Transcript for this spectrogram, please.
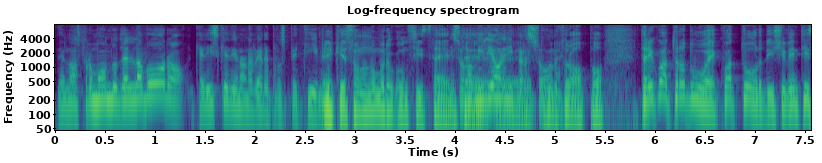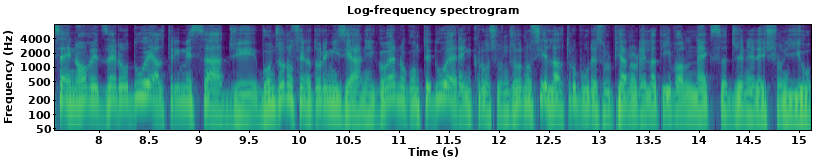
del nostro mondo del lavoro che rischia di non avere prospettive. E che sono un numero consistente. E sono milioni di eh, persone. Purtroppo. 342 14 26 902 altri messaggi. Buongiorno senatore Misiani, il governo Conte 2 era in croce un giorno sì e l'altro pure sul piano relativo al Next Generation EU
